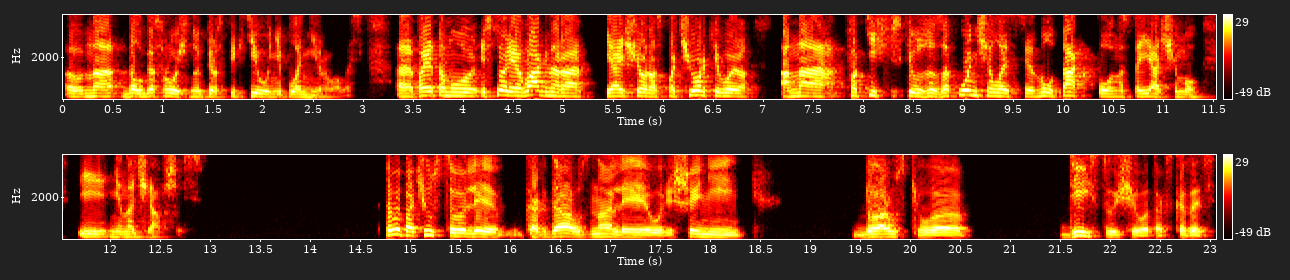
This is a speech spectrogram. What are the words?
на долгосрочную перспективу не планировалось. Поэтому история Вагнера, я еще раз подчеркиваю, она фактически уже закончилась, ну, так по-настоящему и не начавшись. Что вы почувствовали, когда узнали о решении белорусского действующего, так сказать,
